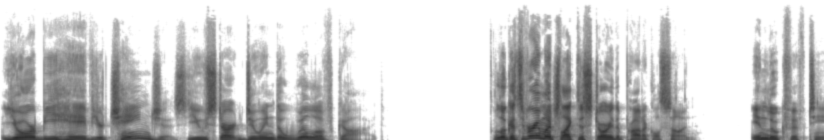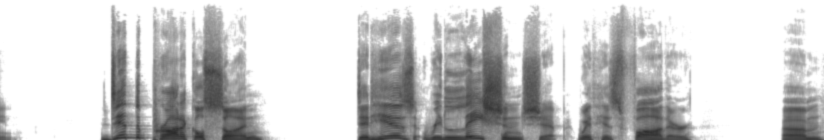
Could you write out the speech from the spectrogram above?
your behavior changes. You start doing the will of God. Look, it's very much like the story of the prodigal son in Luke 15. Did the prodigal son, did his relationship with his father, um,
